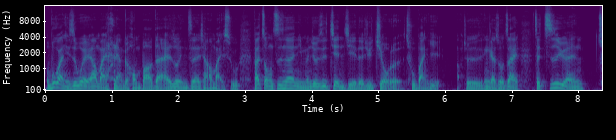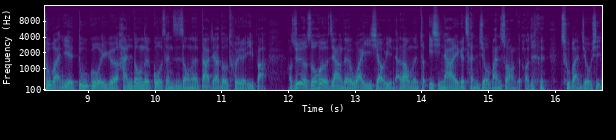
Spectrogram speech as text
我不管你是为了要买那两个红包袋，还是说你真的想要买书，反正总之呢，你们就是间接的去救了出版业啊，就是应该说在在资源。出版业度过一个寒冬的过程之中呢，大家都推了一把，我觉得有时候会有这样的外溢效应啊。那我们一起拿了一个成就，蛮爽的哦，就是 出版救星。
